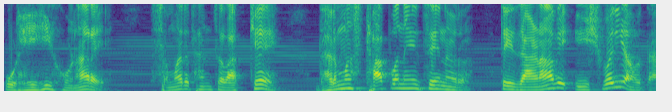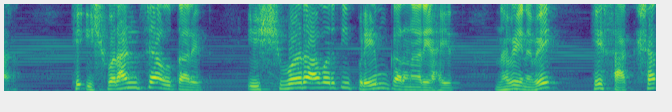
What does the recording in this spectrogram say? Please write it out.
पुढेही होणार आहे. समर्थांचं वाक्य आहे धर्मस्थापनेचे नर ते जाणावे ईश्वरी अवतार. हे ईश्वरांचे अवतार आहेत. ईश्वरावरती प्रेम करणारे आहेत. नव्हे नवे हे साक्षात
